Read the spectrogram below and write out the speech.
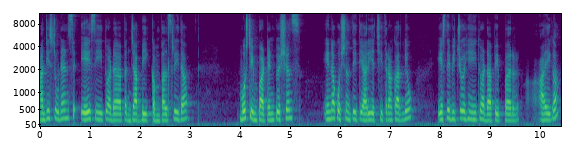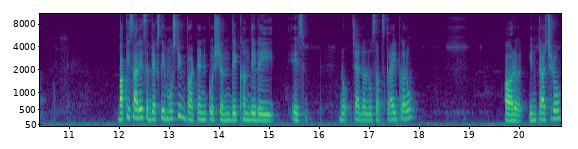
ਹਾਂਜੀ ਸਟੂਡੈਂਟਸ ਇਹ ਸੀ ਤੁਹਾਡਾ ਪੰਜਾਬੀ ਕੰਪਲਸਰੀ ਦਾ ਮੋਸਟ ਇੰਪੋਰਟੈਂਟ ਕੁਐਸਚਨਸ ਇਹਨਾਂ ਕੁਐਸਚਨਸ ਦੀ ਤਿਆਰੀ ਅੱਛੀ ਤਰ੍ਹਾਂ ਕਰ ਲਿਓ। ਇਸ ਦੇ ਵਿੱਚੋਂ ਹੀ ਤੁਹਾਡਾ ਪੇਪਰ ਆਏਗਾ। ਬਾਕੀ ਸਾਰੇ ਸਬਜੈਕਟਸ ਦੇ ਮੋਸਟ ਇੰਪੋਰਟੈਂਟ ਕੁਐਸਚਨ ਦੇਖਣ ਦੇ ਲਈ ਇਸ ਨੂੰ ਚੈਨਲ ਨੂੰ ਸਬਸਕ੍ਰਾਈਬ ਕਰੋ ਔਰ ਇਨ ਟੱਚ ਰਹੋ।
